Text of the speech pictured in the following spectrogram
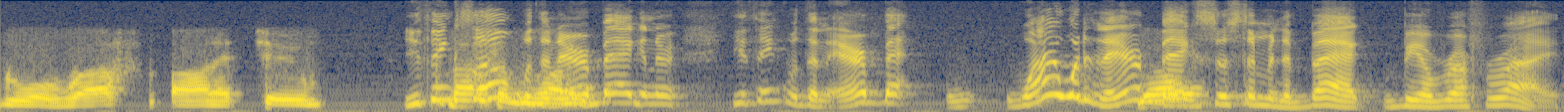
little rough on it too. you think Not so? With an airbag in there, you think with an airbag? Why would an airbag Well- system in the back be a rough ride?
